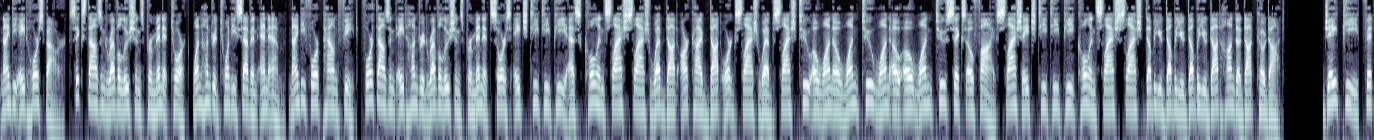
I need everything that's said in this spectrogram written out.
98 horsepower 6000 revolutions per minute torque 127 Nm 94 pound-feet, 4,800 revolutions per minute Source https colon slash slash web dot archive dot org slash web slash two oh one oh one two one oh oh one two six oh five slash http colon slash slash www dot honda dot co dot jp fit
